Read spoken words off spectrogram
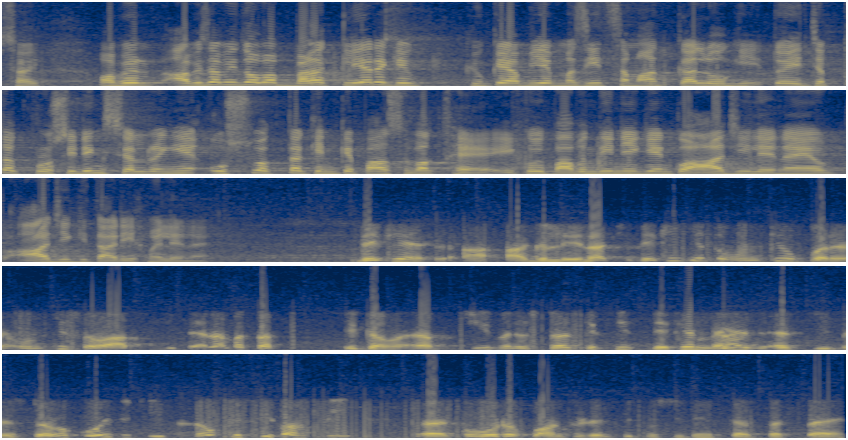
सही। और फिर अभी अभी तो अब बड़ा क्लियर है कि क्योंकि अब ये मजीद समात कल होगी तो ये जब तक प्रोसीडिंग्स चल रही हैं उस वक्त तक इनके पास वक्त है। कोई पाबंदी नहीं है कि इनको आज ही लेना है और आज ही की तारीख में लेना है। देखिए अगर लेना चाहिए देखिए ये तो उनके ऊपर है उनकी सवाब है ना मतलब कि चीफ मिनिस्टर किसी देखे मैं एज चीफ मिनिस्टर हो कोई भी चीफ मिनिस्टर किसी वक्त भी वोट ऑफ़ कॉन्फिडेंस की प्रोसीडिंग कर सकता है।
